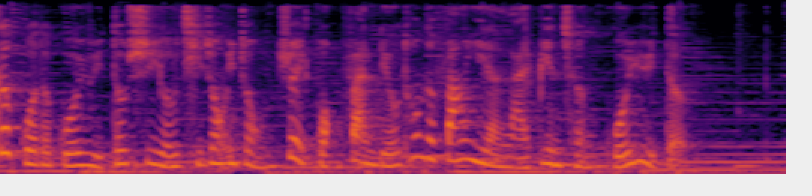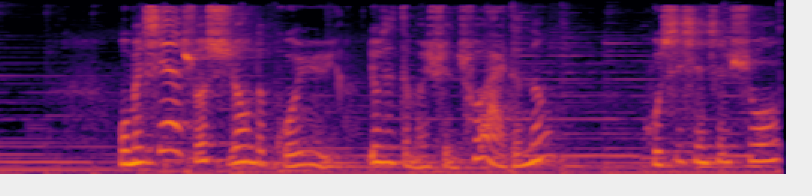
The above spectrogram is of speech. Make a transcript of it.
各国的国语都是由其中一种最广泛流通的方言来变成国语的。我们现在所使用的国语又是怎么选出来的呢？胡适先生说，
